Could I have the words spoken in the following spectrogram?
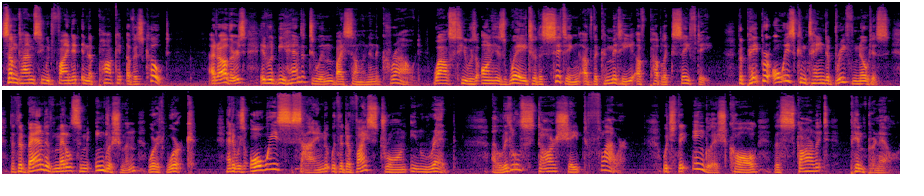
Sometimes he would find it in the pocket of his coat. At others, it would be handed to him by someone in the crowd, whilst he was on his way to the sitting of the Committee of Public Safety. The paper always contained a brief notice that the band of meddlesome Englishmen were at work, and it was always signed with a device drawn in red, a little star shaped flower, which the English call the Scarlet Pimpernel.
